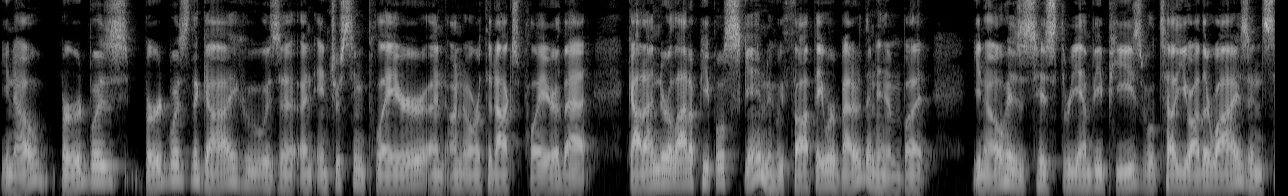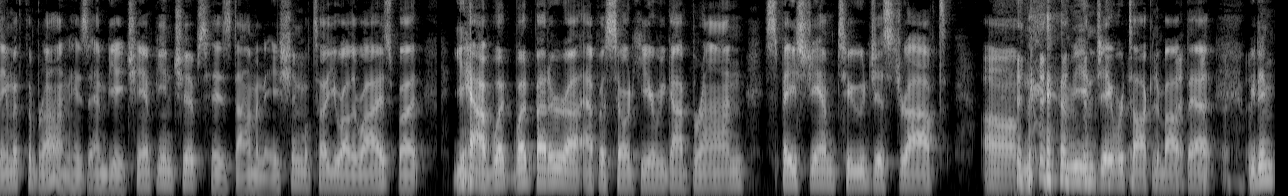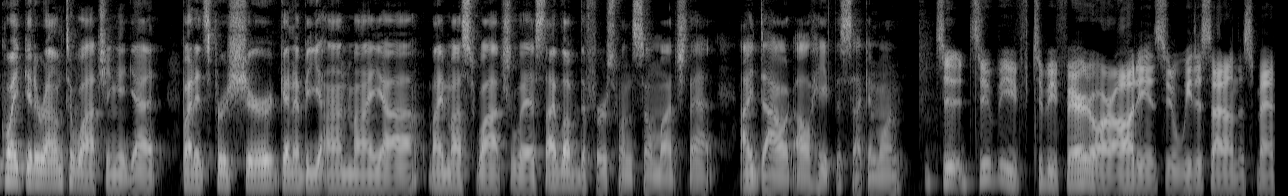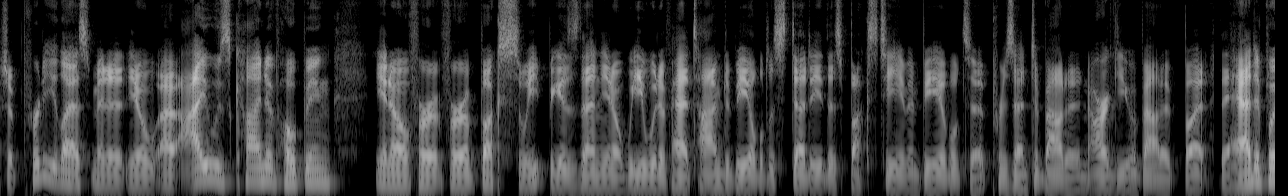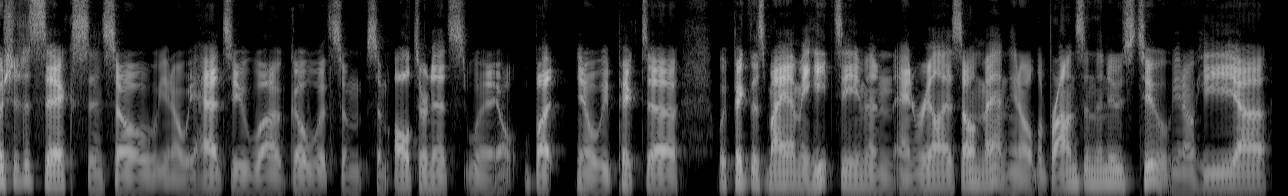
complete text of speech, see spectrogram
you know, Bird was Bird was the guy who was a, an interesting player, an unorthodox player that got under a lot of people's skin who thought they were better than him. But you know, his his three MVPs will tell you otherwise, and same with LeBron. His NBA championships, his domination will tell you otherwise. But yeah, what what better uh, episode here? We got Bron. Space Jam Two just dropped. Um, me and Jay were talking about that. We didn't quite get around to watching it yet, but it's for sure gonna be on my uh, my must watch list. I love the first one so much that I doubt I'll hate the second one. to to be to be fair to our audience, you know, we decided on this matchup pretty last minute. You know, I, I was kind of hoping, you know, for for a Bucks sweep because then you know we would have had time to be able to study this Bucks team and be able to present about it and argue about it. But they had to push it to six, and so you know we had to uh, go with some some alternates. You know, but you know we picked uh we picked this Miami Heat team and and realized, oh man, you know LeBron's in the news too. You know he. uh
